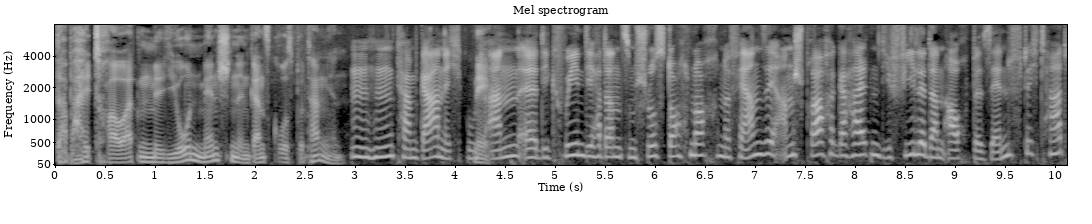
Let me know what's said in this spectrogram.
Dabei trauerten Millionen Menschen in ganz Großbritannien. Mhm, kam gar nicht gut nee. an. Äh, die Queen, die hat dann zum Schluss doch noch eine Fernsehansprache gehalten, die viele dann auch besänftigt hat.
